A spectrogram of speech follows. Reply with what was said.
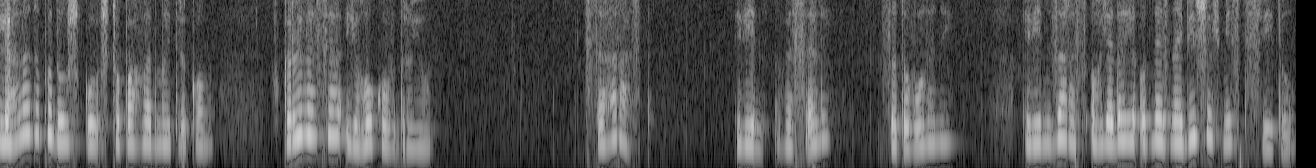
лягла на подушку, що пахла Дмитриком, вкрилася його ковдрою. Все гаразд. Він веселий, задоволений. Він зараз оглядає одне з найбільших міст світу.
